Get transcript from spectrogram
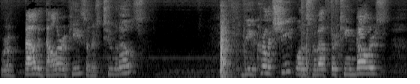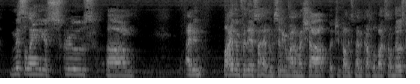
were about a dollar a piece, so there's two of those. The acrylic sheet was about $13. Miscellaneous screws, um, I didn't buy them for this. I had them sitting around in my shop, but you probably spend a couple of bucks on those.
